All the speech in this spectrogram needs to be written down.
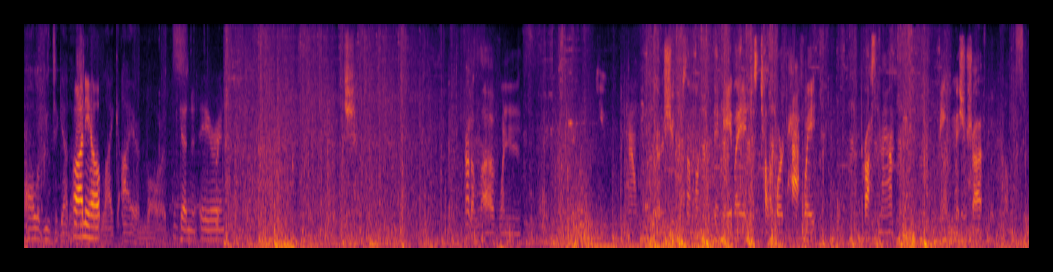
All of you together. Oh, I need help. Like Iron Lords. Getting an A range. Gotta love when you, you know, go to shoot someone, they melee and just teleport halfway across the map. Make you miss your shot. Come soon.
